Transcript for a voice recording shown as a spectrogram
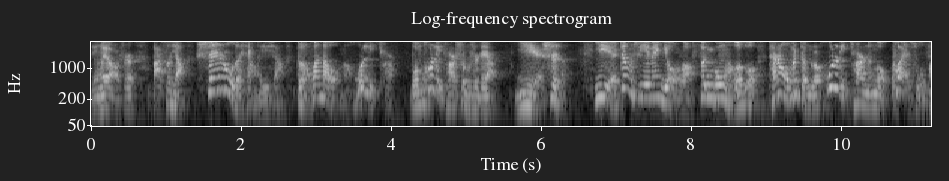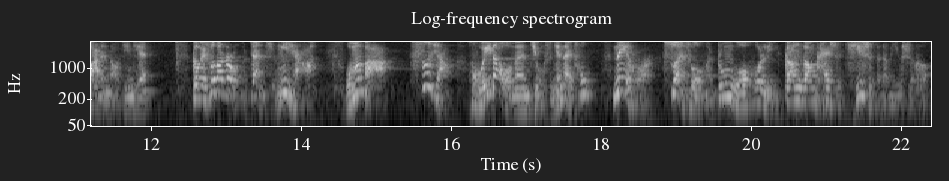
林雷老师把思想深入的想了一想，转换到我们婚礼圈，我们婚礼圈是不是这样？也是的。也正是因为有了分工合作，才让我们整个婚礼圈能够快速发展到今天。各位说到这儿，我们暂停一下啊，我们把思想回到我们九十年代初那会儿，算是我们中国婚礼刚刚开始起始的这么一个时刻。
